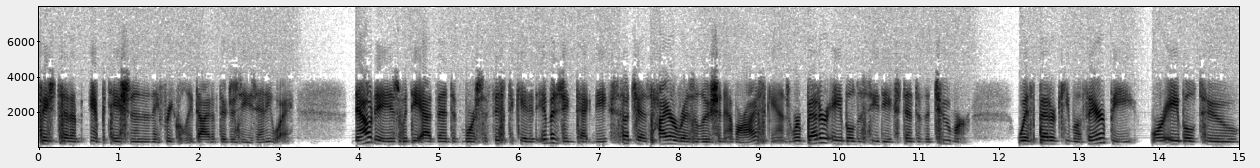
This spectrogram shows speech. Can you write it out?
patients had an amputation and then they frequently died of their disease anyway. Nowadays, with the advent of more sophisticated imaging techniques, such as higher resolution MRI scans, we're better able to see the extent of the tumor. With better chemotherapy, we're able to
